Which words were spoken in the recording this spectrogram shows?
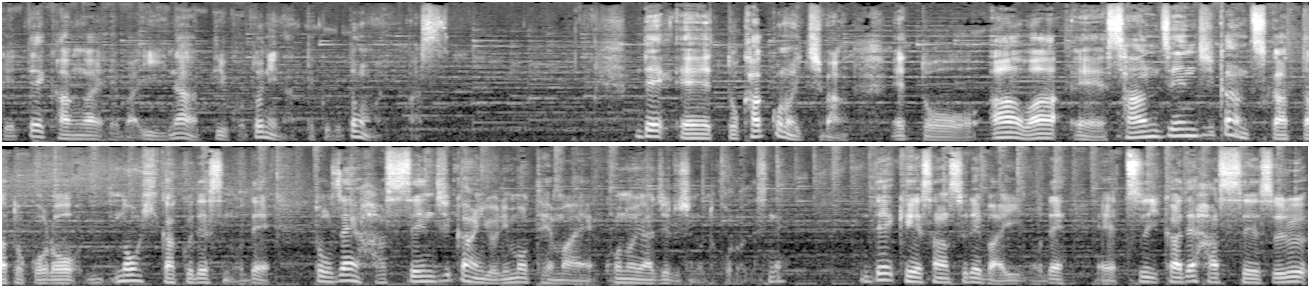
げて考えればいいなっていうことになってくると思います。で、えー、っと、括弧の1番、えっと、あは、えー、3000時間使ったところの比較ですので、当然8000時間よりも手前、この矢印のところですね。で計算すればいいので、え追加で発生する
